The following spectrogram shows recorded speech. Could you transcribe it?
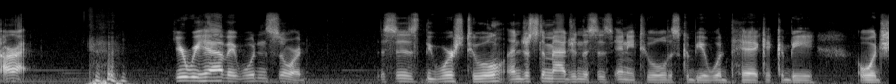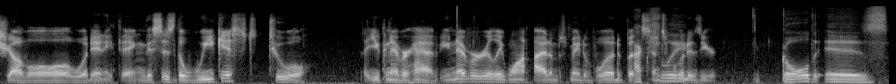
All right. Here we have a wooden sword. This is the worst tool, and just imagine this is any tool. This could be a wood pick, it could be a wood shovel, a wood anything. This is the weakest tool that you can ever have. You never really want items made of wood, but since wood is your Gold is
